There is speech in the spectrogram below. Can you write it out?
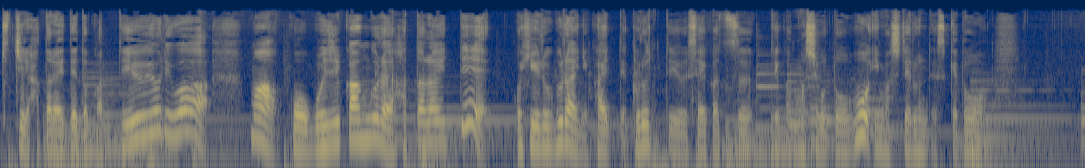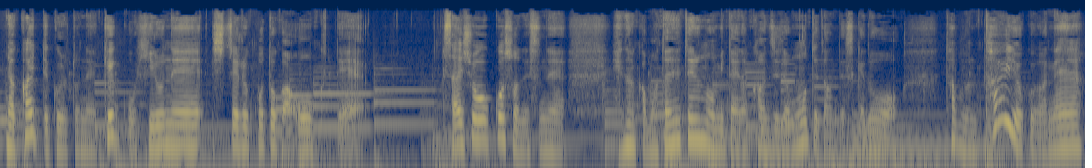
きっちり働いてとかっていうよりはまあこう5時間ぐらい働いてお昼ぐらいに帰ってくるっていう生活っていうか、まあ、仕事を今してるんですけど帰ってくるとね結構昼寝してることが多くて最初こそですねえなんかまた寝てるのみたいな感じで思ってたんですけど多分体力がね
